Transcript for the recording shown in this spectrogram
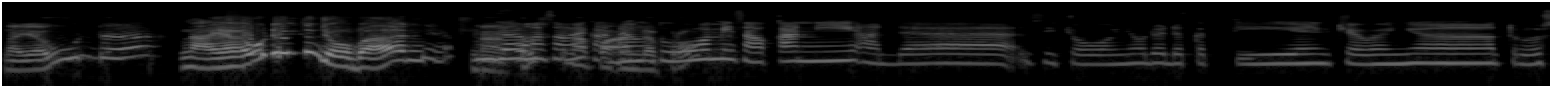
Nah ya udah. nah ya udah itu jawabannya Nah, Enggak, kenapa kadang tuh protes? misalkan nih ada si cowoknya udah deketin ceweknya, terus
